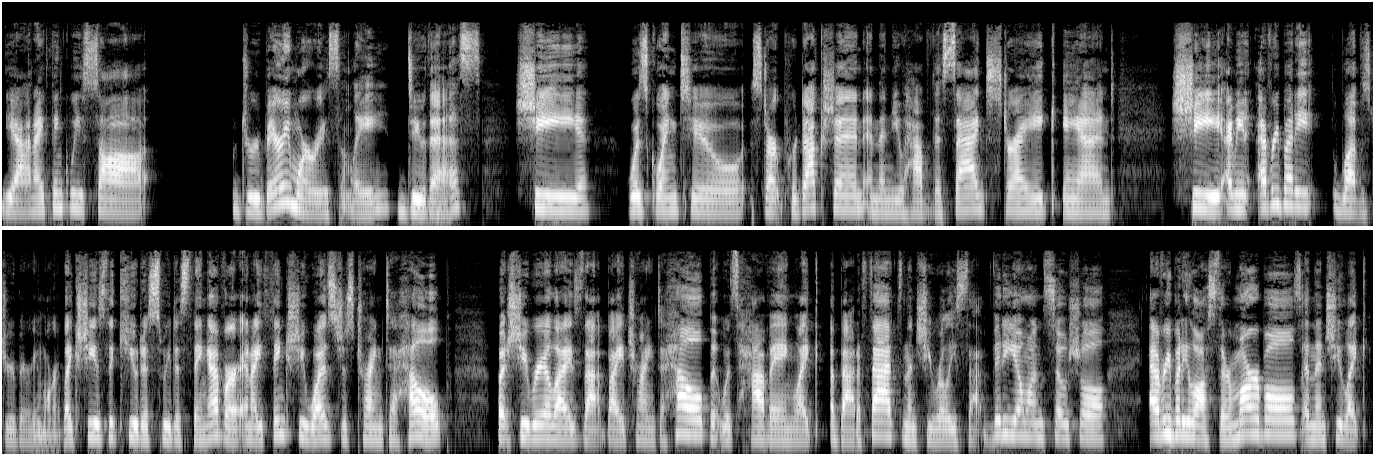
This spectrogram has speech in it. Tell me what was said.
Yeah. And I think we saw Drew Barrymore recently do this. She was going to start production, and then you have the SAG strike, and she i mean everybody loves drew barrymore. Like she is the cutest sweetest thing ever. And i think she was just trying to help but she realized that by trying to help it was having like a bad effect. And then she released that video on social. Everybody lost their marbles. And then she like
